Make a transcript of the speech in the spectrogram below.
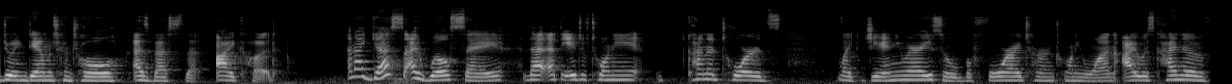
doing damage control as best that I could. And I guess I will say that at the age of 20, kind of towards like January, so before I turned 21, I was kind of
